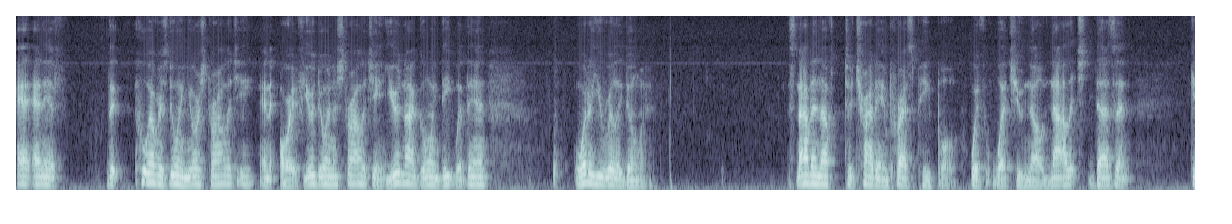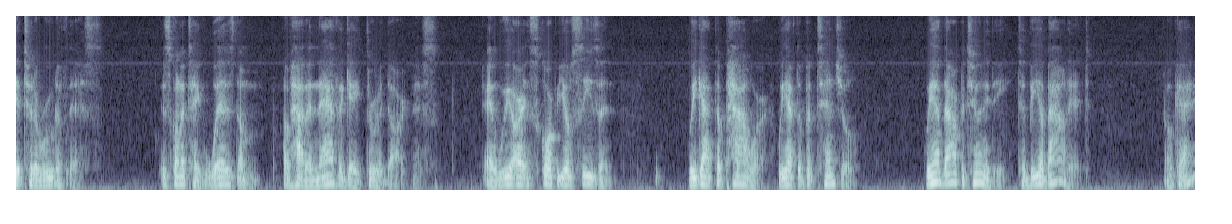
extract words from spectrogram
And, and if the, whoever's doing your astrology, and or if you're doing astrology and you're not going deep within, what are you really doing? It's not enough to try to impress people with what you know. Knowledge doesn't get to the root of this. It's going to take wisdom of how to navigate through the darkness. And we are in Scorpio season. We got the power, we have the potential, we have the opportunity to be about it. Okay?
